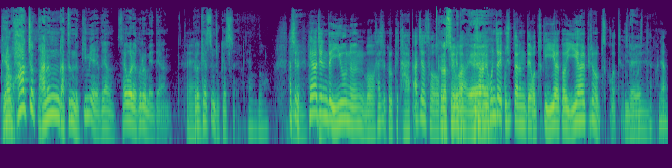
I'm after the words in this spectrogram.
그냥 화학적 반응 같은 느낌이에요. 그냥 세월의 흐름에 대한 네. 그렇게 했으면 좋겠어요. 그냥 뭐 사실 헤어지는데 이유는 뭐 사실 그렇게 다 따져서 네. 그렇습니다. 막 예. 이 사람이 혼자 있고 싶다는데 어떻게 이해할 거 이해할 필요는 없을 것 같아요. 제가 네. 봤을 때 그냥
